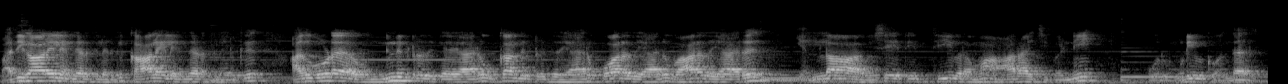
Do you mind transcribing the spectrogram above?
அதிகாலையில் எந்த இடத்துல இருக்குது காலையில் எந்த இடத்துல இருக்குது அது கூட நின்றுக்கிட்டு இருக்கிறது யார்? உட்கார்ந்துக்கிட்டு இருக்கிறது யார்? போகிறது யார்? வாரது யார்? எல்லா விஷயத்தையும் தீவிரமாக ஆராய்ச்சி பண்ணி ஒரு முடிவுக்கு வந்தார்.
